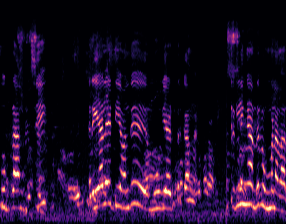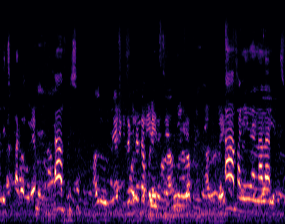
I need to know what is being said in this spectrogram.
சூப்பரா இருந்துச்சு. ரியாலிட்டியை வந்து மூவியா எடுத்திருக்காங்க. த்ரில்லிங்கா வந்து ரொம்ப நல்லா இருந்துச்சு படம். ஆ பிடிச்சி. ஆ பண்ணியிருந்தேன். நல்லா இருந்துச்சு.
